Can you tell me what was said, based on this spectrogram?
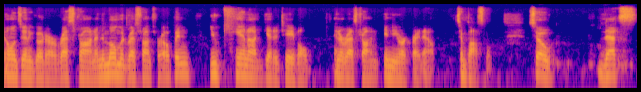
no one's going to go to a restaurant." And the moment restaurants were open, you cannot get a table in a restaurant in New York right now. It's impossible. So that's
